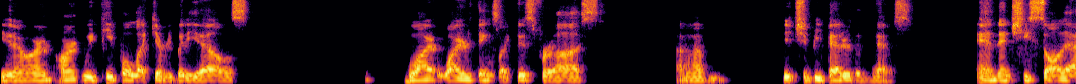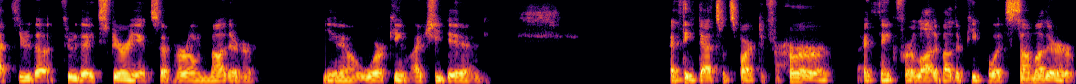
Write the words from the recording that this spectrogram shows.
you know, aren't aren't we people like everybody else? Why why are things like this for us? Um, it should be better than this. And then she saw that through the through the experience of her own mother, you know, working like she did. I think that's what sparked it for her. I think for a lot of other people, it's some other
